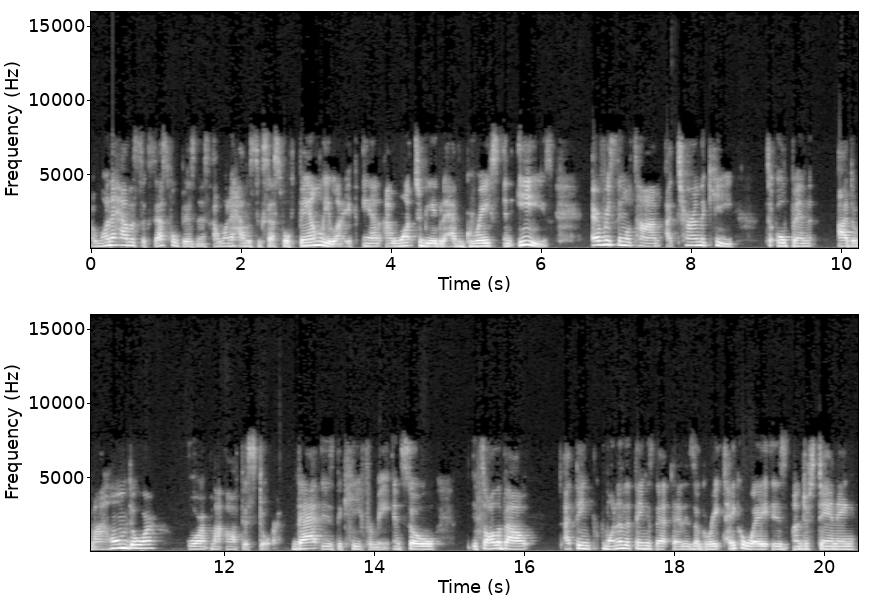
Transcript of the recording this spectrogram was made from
I want to have a successful business. I want to have a successful family life and I want to be able to have grace and ease. Every single time I turn the key to open either my home door or my office door. That is the key for me. And so it's all about, I think one of the things that, that is a great takeaway is understanding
